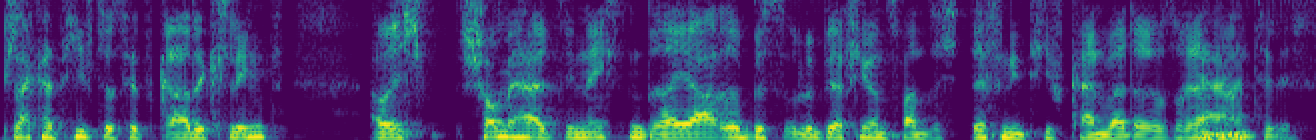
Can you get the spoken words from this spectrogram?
plakativ das jetzt gerade klingt. Aber ich schaue mir halt die nächsten drei Jahre bis Olympia 24 definitiv kein weiteres Rennen ja, natürlich.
